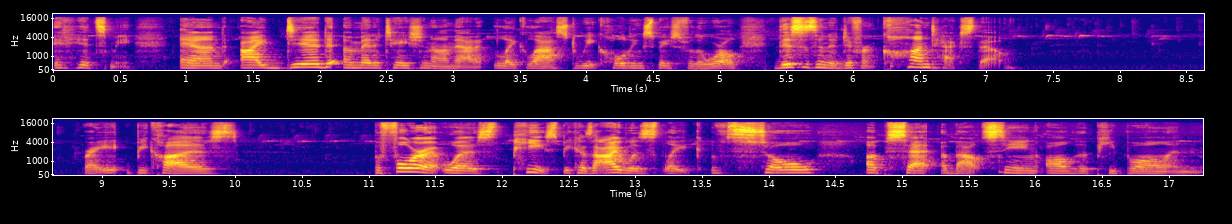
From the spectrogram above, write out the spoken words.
It hits me. And I did a meditation on that like last week, holding space for the world. This is in a different context though. Right? Because before it was peace because I was like so upset about seeing all the people and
